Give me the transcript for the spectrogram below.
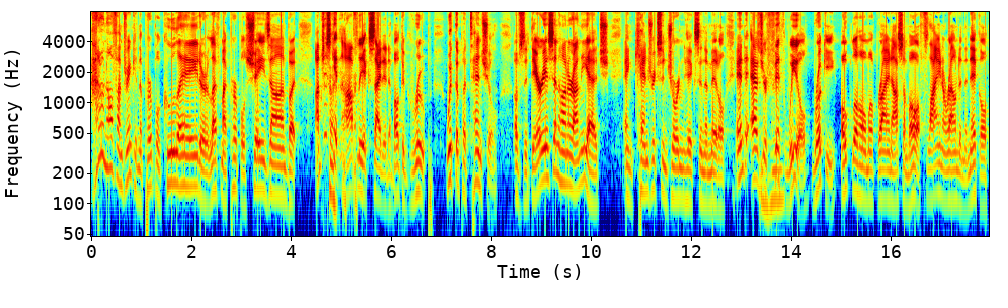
I don't know if I'm drinking the purple Kool Aid or left my purple shades on, but I'm just getting awfully excited about the group with the potential of Za'Darius and Hunter on the edge and Kendricks and Jordan Hicks in the middle. And as your mm-hmm. fifth wheel, rookie, Oklahoma, Brian Asamoah flying around in the nickel.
